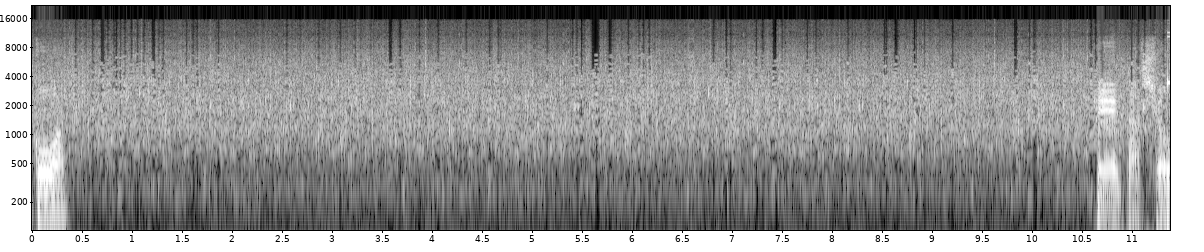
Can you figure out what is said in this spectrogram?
こは？データ照合。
